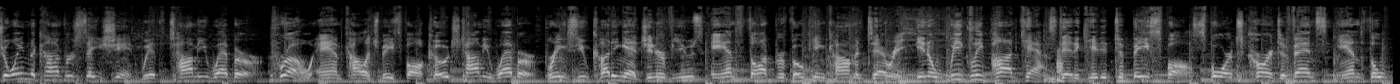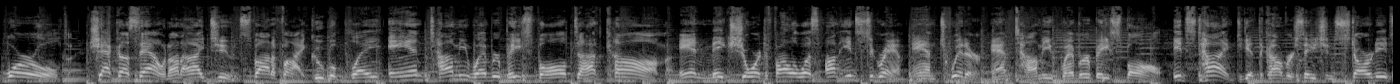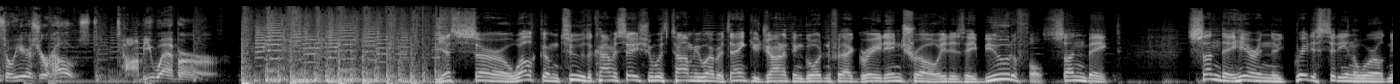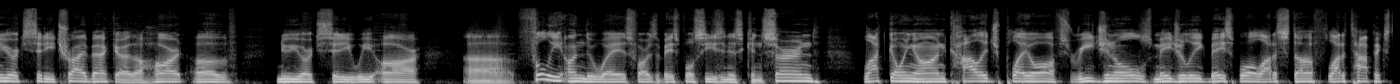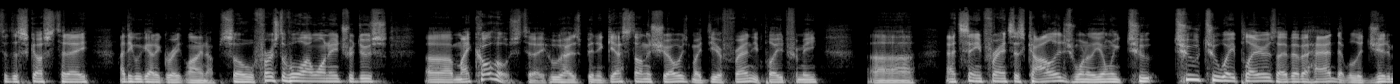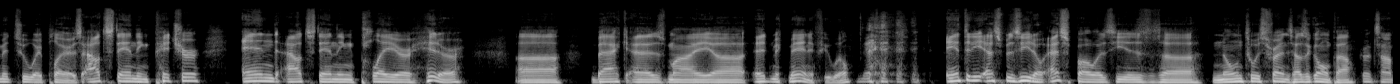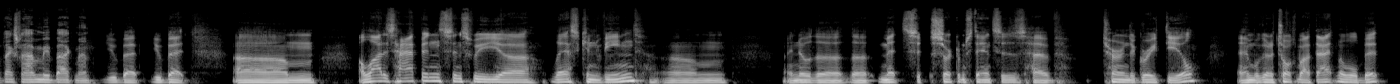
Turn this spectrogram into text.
Join the conversation with Tommy Weber. Pro and college baseball coach Tommy Weber brings you cutting edge interviews and thought provoking commentary in a weekly podcast dedicated to baseball, sports, current events, and the world. Check us out on iTunes, Spotify, Google Play, and TommyWeberBaseball.com. And make sure to follow us on Instagram and Twitter at Tommy Weber Baseball. It's time to get the conversation started, so here's your host, Tommy Weber. Yes, sir. Welcome to the conversation with Tommy Weber. Thank you, Jonathan Gordon, for that great intro. It is a beautiful, sun baked Sunday here in the greatest city in the world, New York City, Tribeca, the heart of New York City. We are uh, fully underway as far as the baseball season is concerned. A lot going on college playoffs, regionals, Major League Baseball, a lot of stuff, a lot of topics to discuss today. I think we got a great lineup. So, first of all, I want to introduce uh, my co host today, who has been a guest on the show. He's my dear friend. He played for me uh, at St. Francis College, one of the only two two two way players I've ever had that were legitimate two way players. Outstanding pitcher and outstanding player hitter. Uh, back as my uh, Ed McMahon, if you will. Anthony Esposito, Espo, as he is uh, known to his friends. How's it going, pal? Good, Tom. Thanks for having me back, man. You bet. You bet. Um, a lot has happened since we uh, last convened. Um, I know the the Met circumstances have turned a great deal, and we're going to talk about that in a little bit.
